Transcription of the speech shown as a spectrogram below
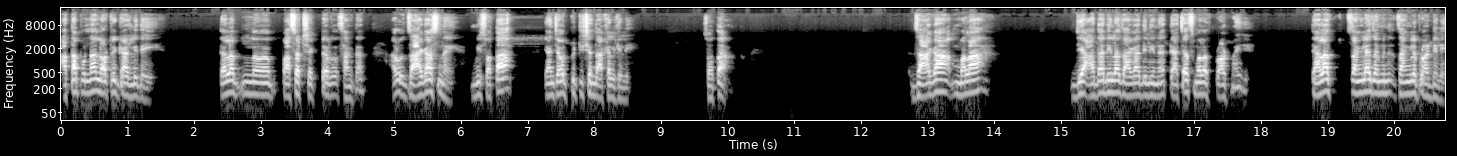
आता पुन्हा लॉटरी काढली ते. त्याला पासष्ट सेक्टर सांगतात. अरे जागाच नाही. मी स्वतः यांच्यावर पिटिशन दाखल केली. स्वतः. जागा मला जे अदानीला जागा दिली ना त्याच्याच मला प्लॉट पाहिजे. त्याला चांगल्या जमिनी चांगले प्लॉट दिले.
